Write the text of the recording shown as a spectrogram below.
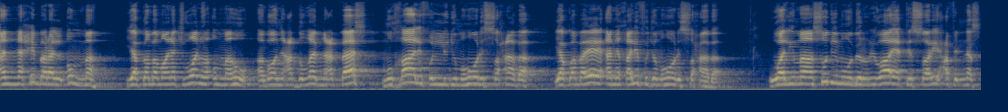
أن حبر الأمة يقوم بمانتوان وأمه أبونا عبد الله بن عباس مخالف لجمهور الصحابة. يقوم بيه أم خالف جمهور الصحابة؟ ولما صدموا بالرواية الصريحة في النص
